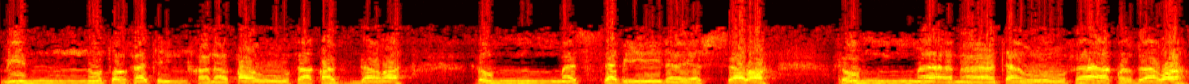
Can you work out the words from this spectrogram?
من نطفة خلقه فقدره. ثم السبيل يسره ثم أماته فأقبره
